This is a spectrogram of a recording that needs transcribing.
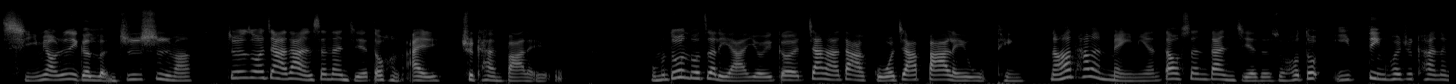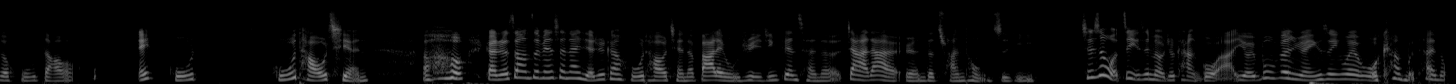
奇妙，就是一个冷知识吗？就是说，加拿大人圣诞节都很爱去看芭蕾舞。我们多伦多这里啊，有一个加拿大国家芭蕾舞厅，然后他们每年到圣诞节的时候，都一定会去看那个胡桃，哎，胡胡桃钳。然后感觉上这边圣诞节去看胡桃钳的芭蕾舞剧，已经变成了加拿大人的传统之一。其实我自己是没有去看过啊，有一部分原因是因为我看不太懂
